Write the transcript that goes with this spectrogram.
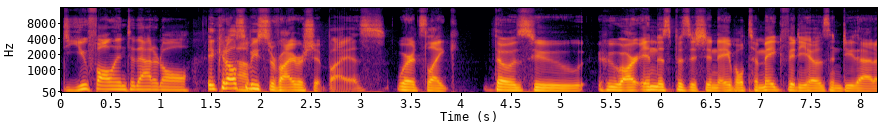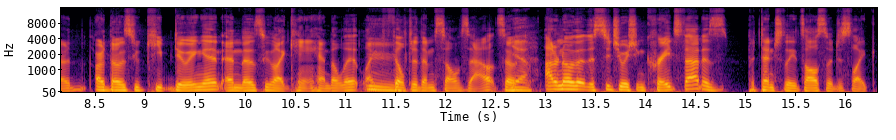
Do you fall into that at all? It could also be um, survivorship bias, where it's like those who who are in this position able to make videos and do that are are those who keep doing it, and those who like can't handle it like filter themselves out. So Yeah. I don't know that the situation creates that. Is potentially it's also just like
